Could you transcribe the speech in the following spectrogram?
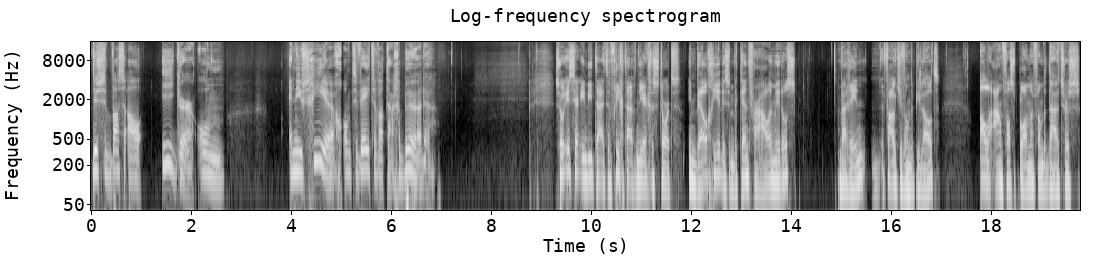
dus ze was al eager om en nieuwsgierig om te weten wat daar gebeurde. Zo is er in die tijd een vliegtuig neergestort in België. Dit is een bekend verhaal inmiddels. Waarin, een foutje van de piloot, alle aanvalsplannen van de Duitsers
